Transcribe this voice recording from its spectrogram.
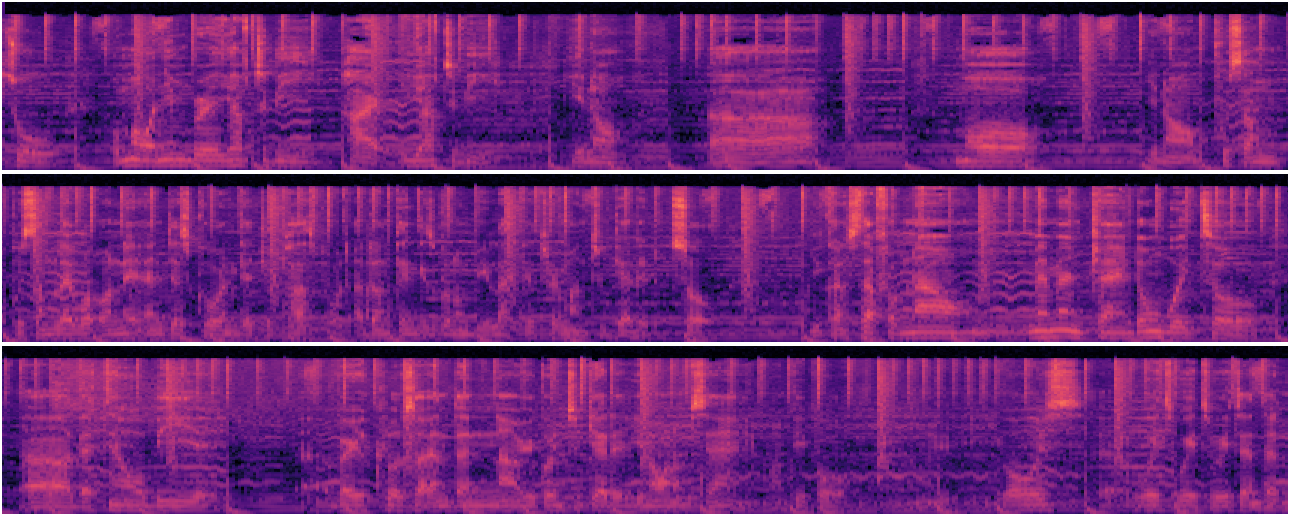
So you have to be high you have to be you know uh, more you know put some put some level on it and just go and get your passport. I don't think it's going to be like a three month to get it. So you can start from now. Men trying don't wait till uh, the thing will be uh, very closer and then now you're going to get it. You know what i'm saying? When people you always uh, wait wait wait and then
